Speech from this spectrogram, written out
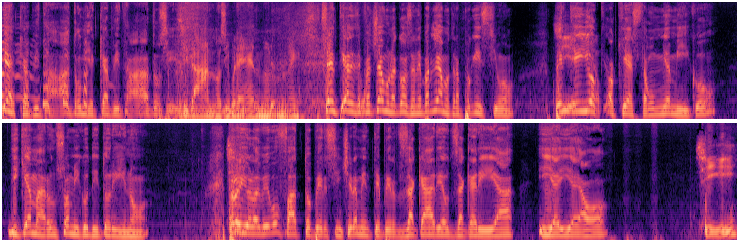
mi è capitato, mi è capitato, sì. Si danno, si prendono. Non è che... Senti Ale, se facciamo una cosa, ne parliamo tra pochissimo. Perché Sì, io ho chiesto a un mio amico di chiamare un suo amico di Torino. Però Sì. io l'avevo fatto per sinceramente per Zaccaria o Zaccaria, Ia Ia O. Sì,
